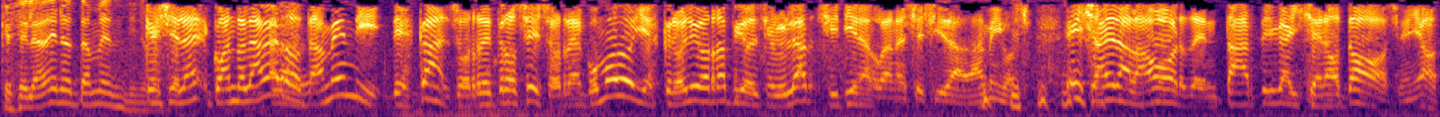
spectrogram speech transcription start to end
Que se la den Otamendi, ¿no? Que se la- cuando la agarro Claro. Otamendi, descanso, retroceso, reacomodo y escroleo rápido el celular si tienen la necesidad, amigos. Esa era la orden táctica y se notó, señor.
